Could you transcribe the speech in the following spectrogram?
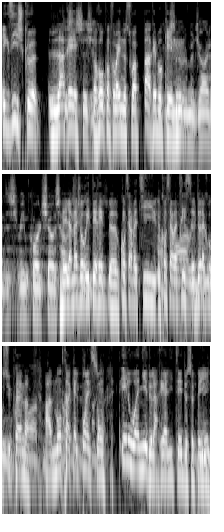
exige que l'arrêt Roe contre Wade ne soit pas révoqué. Mais la majorité euh, conservatrice de la Cour suprême a montré à quel point elles sont éloignées de la réalité de ce pays.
